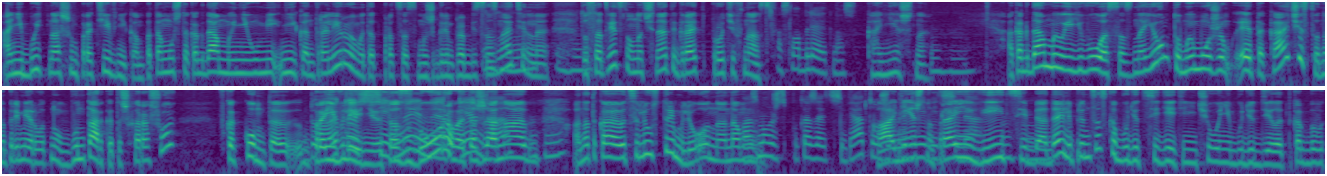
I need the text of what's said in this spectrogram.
а не быть нашим противником. Потому что когда мы не, уме- не контролируем этот процесс, мы же говорим про бессознательное, Мгм, то, мгм. соответственно, он начинает играть против нас. Ослабляет нас. Конечно. Мгм. А когда мы его осознаем, то мы можем это качество, например, вот, ну, бунтарка, это же хорошо в каком-то Да, проявлении, это это, здорово, энергия, это же да. она, Мгм. она такая целеустремленная, она Возможность показать себя тоже. Конечно, проявить себя. себя, Мгм. да, или принцесска будет сидеть и ничего не будет делать. Как бы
